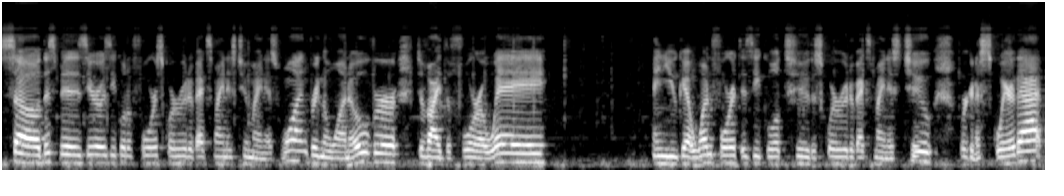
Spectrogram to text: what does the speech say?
So this is 0 is equal to 4 square root of x minus 2 minus 1. Bring the 1 over, divide the 4 away and you get 1 fourth is equal to the square root of x minus 2. We're going to square that.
